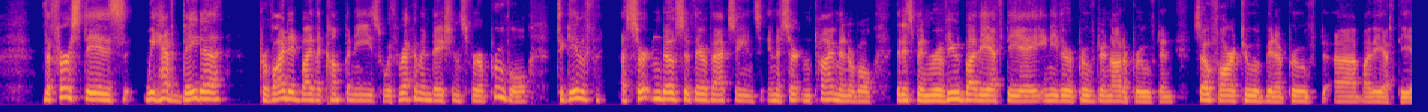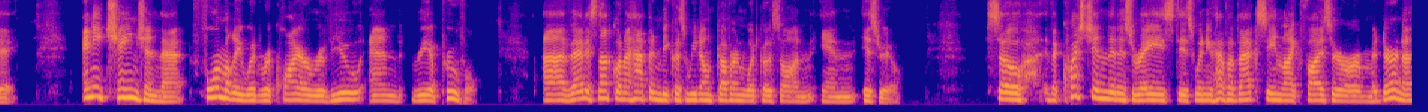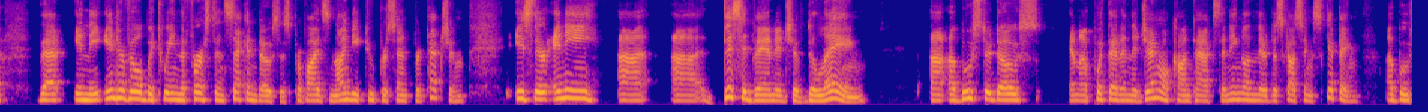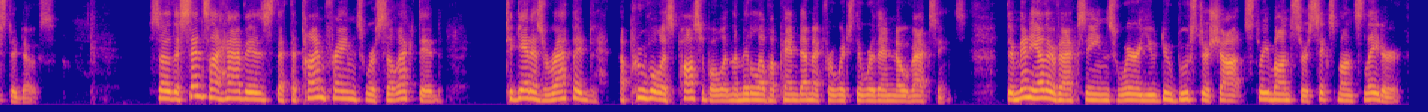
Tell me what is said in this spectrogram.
The first is we have data provided by the companies with recommendations for approval to give a certain dose of their vaccines in a certain time interval that has been reviewed by the FDA and either approved or not approved. And so far, two have been approved uh, by the FDA. Any change in that formally would require review and reapproval. Uh, that is not going to happen because we don't govern what goes on in Israel. So the question that is raised is when you have a vaccine like Pfizer or Moderna that in the interval between the first and second doses provides 92% protection, is there any uh, uh, disadvantage of delaying uh, a booster dose? And I put that in the general context. In England, they're discussing skipping a booster dose. So the sense I have is that the timeframes were selected to get as rapid approval as possible in the middle of a pandemic for which there were then no vaccines. There are many other vaccines where you do booster shots three months or six months later,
